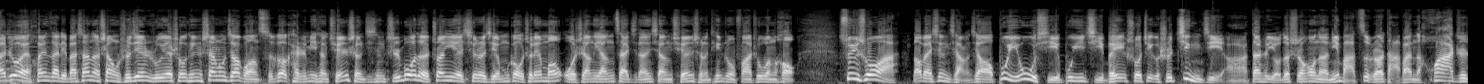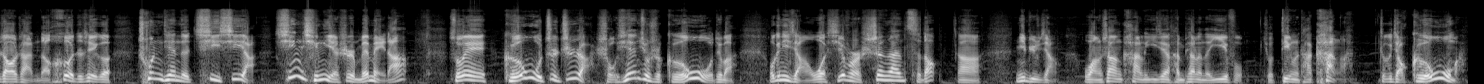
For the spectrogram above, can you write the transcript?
来，诸位，欢迎在礼拜三的上午时间如约收听山东交广此刻开始面向全省进行直播的专业汽车节目《购车联盟》，我是杨洋，在济南向全省的听众发出问候。虽说啊，老百姓讲叫不以物喜，不以己悲，说这个是禁忌啊，但是有的时候呢，你把自个儿打扮的花枝招展的，喝着这个春天的气息啊，心情也是美美的。所谓格物致知啊，首先就是格物，对吧？我跟你讲，我媳妇儿深谙此道啊。你比如讲，网上看了一件很漂亮的衣服，就盯着它看啊，这个叫格物嘛。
